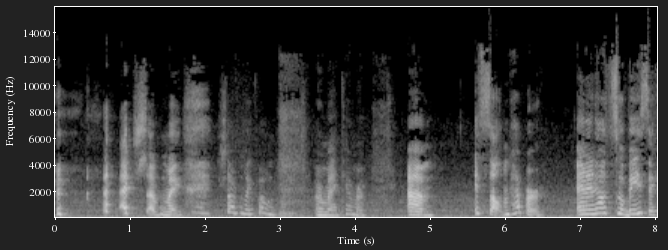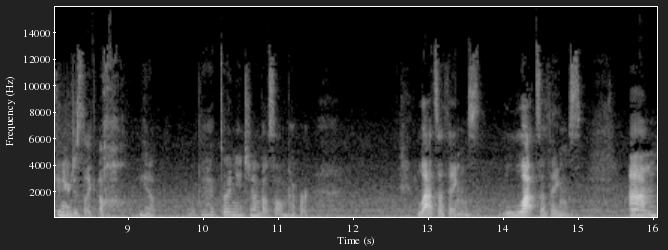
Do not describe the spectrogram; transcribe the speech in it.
I shoved my shoved my phone or my camera. Um, it's salt and pepper. And I know it's so basic and you're just like, oh, you know, what the heck do I need to know about salt and pepper? Lots of things. Lots of things. Um,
